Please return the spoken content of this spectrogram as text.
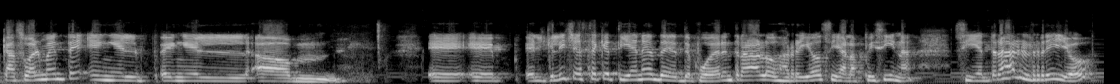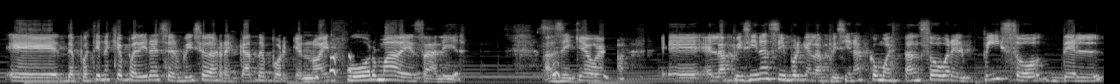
casualmente en el, en el, um, eh, eh, el glitch este que tiene de, poder entrar a los ríos y a las piscinas, si entras al río, después tienes que pedir el servicio de rescate porque no hay forma de salir. Así que bueno, eh, en las piscinas sí, porque en las piscinas como están sobre el piso del,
